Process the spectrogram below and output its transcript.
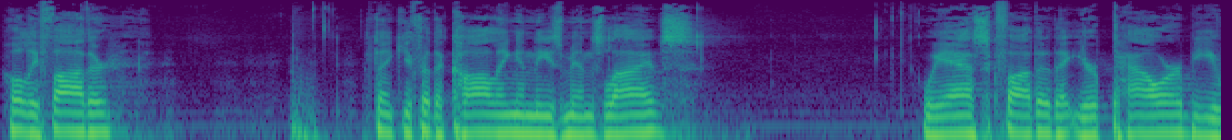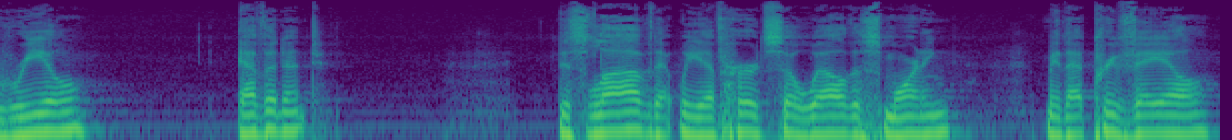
Holy Father, thank you for the calling in these men's lives. We ask, Father, that your power be real evident. This love that we have heard so well this morning, may that prevail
